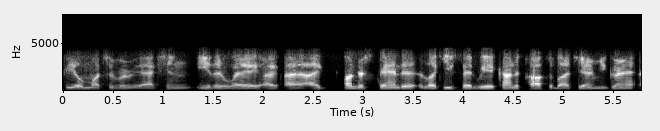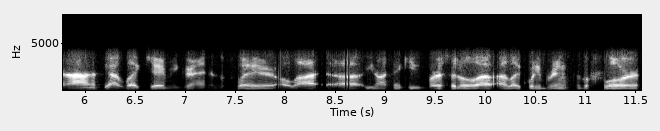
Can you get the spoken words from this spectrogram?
feel much of a reaction either way. I, I, I understand it. Like you said, we had kind of talked about Jerami Grant, and honestly, I like Jerami Grant as a player a lot. Uh, you know, I think he's versatile. I, I like what he brings to the floor.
